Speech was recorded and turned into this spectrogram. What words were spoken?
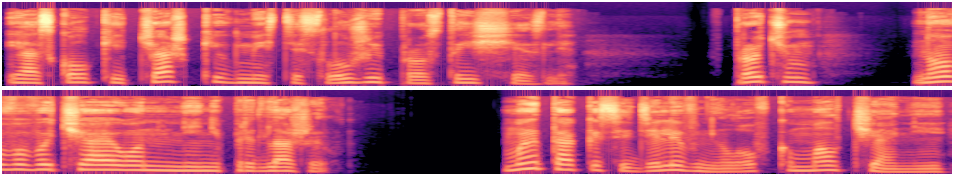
и осколки чашки вместе с лужей просто исчезли. Впрочем, Нового чая он мне не предложил. Мы так и сидели в неловком молчании,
